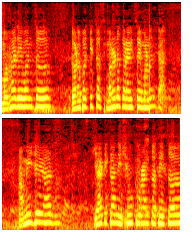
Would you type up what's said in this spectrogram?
महादेवांचं गणपतीचं स्मरण करायचंय म्हणतात. आम्ही जे आज या ठिकाणी शिवपुराण कथेचं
